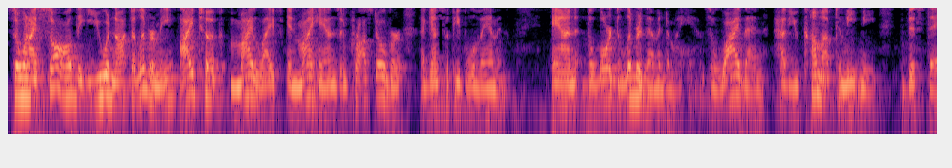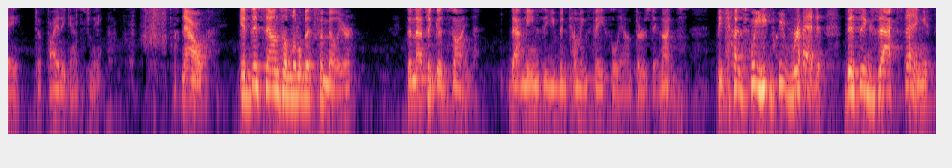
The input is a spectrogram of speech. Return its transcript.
So when I saw that you would not deliver me, I took my life in my hands and crossed over against the people of Ammon. And the Lord delivered them into my hands. So why then have you come up to meet me this day to fight against me? Now, if this sounds a little bit familiar, then that's a good sign. That means that you've been coming faithfully on Thursday nights. Because we, we read this exact thing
